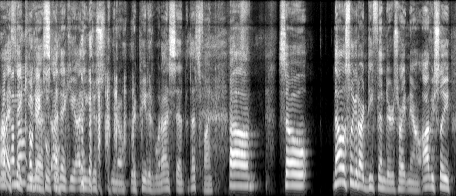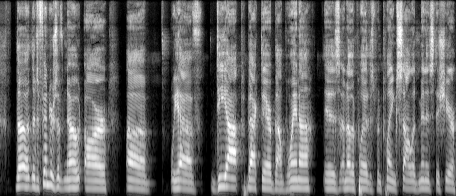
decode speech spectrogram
I think you okay, cool, cool. I think you. I think you just you know repeated what I said, but that's fine. Um, so now let's look at our defenders right now. Obviously, the the defenders of note are uh, we have Diop back there, Balbuena is another player that's been playing solid minutes this year.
